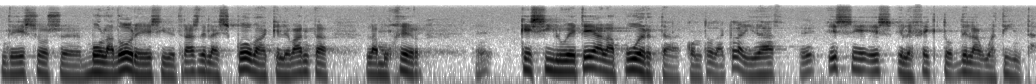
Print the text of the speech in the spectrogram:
de esos eh, voladores y detrás de la escoba que levanta la mujer, ¿eh? que siluetea la puerta con toda claridad, ese es el efecto del aguatinta.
